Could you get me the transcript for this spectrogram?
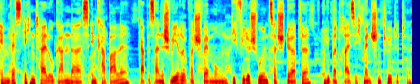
Im westlichen Teil Ugandas, in Kabale, gab es eine schwere Überschwemmung, die viele Schulen zerstörte und über 30 Menschen tötete.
